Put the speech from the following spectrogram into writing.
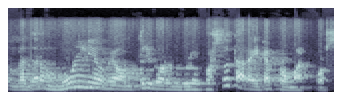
তোমরা যারা মূল নিয়মে অন্তরীকরণগুলো করছ, তারা এটা প্রমাণ করছ।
